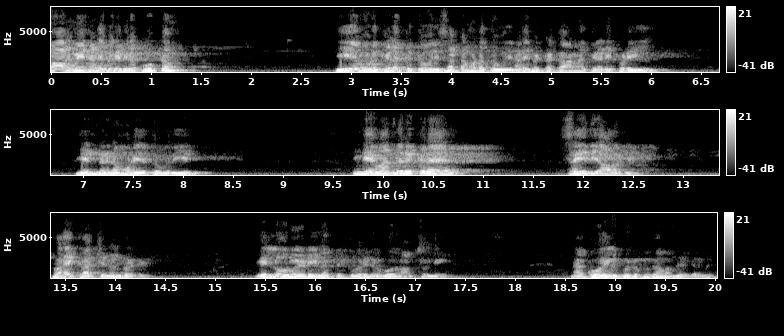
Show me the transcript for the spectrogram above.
மாதமே நடைபெறுகிற கூட்டம் ஈரோடு கிழக்கு தொகுதி சட்டமன்ற தொகுதி நடைபெற்ற காரணத்தின் அடிப்படையில் இன்று நம்முடைய தொகுதியில் இங்கே வந்திருக்கிற செய்தியாளர்கள் தொலைக்காட்சி நண்பர்கள் எல்லோரும் என்னுடைய இல்லத்திற்கு வருகிற போது நான் சொன்னேன் நான் கோயிலுக்கு போயிட்டு தான் வந்திருக்கிறேன்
